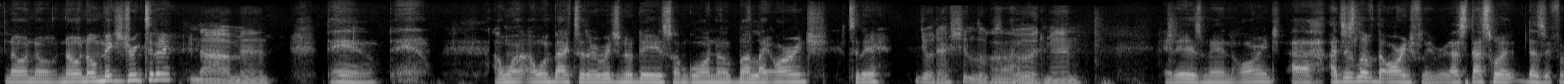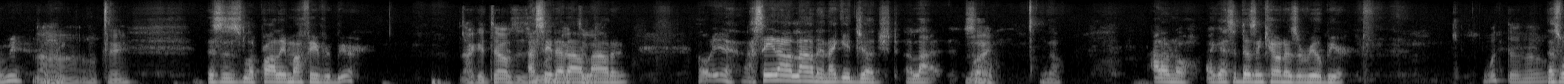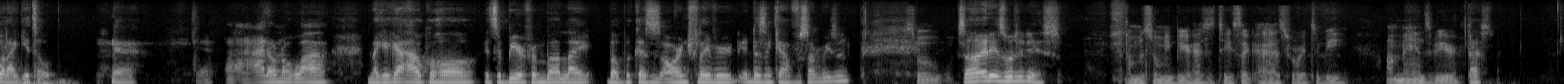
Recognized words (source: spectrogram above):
No, no, no, no mixed drink today. Nah, man. Damn, damn. I went I went back to the original days, so I'm going to Bud Light Orange today. Yo, that shit looks Uh, good, man. It is, man. The orange. Uh, I just love the orange flavor. That's that's what does it for me. Like, Uh, okay. this is probably my favorite beer. I can tell I say that out loud. And, oh yeah, I say it out loud, and I get judged a lot. So Why? you know, I don't know. I guess it doesn't count as a real beer. What the hell? That's what I get told. Yeah. Yeah. I, I don't know why. Like it got alcohol. It's a beer from Bud Light, but because it's orange flavored, it doesn't count for some reason. so So it is what it is. I'm assuming beer has to taste like ass for it to be a man's beer. That's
